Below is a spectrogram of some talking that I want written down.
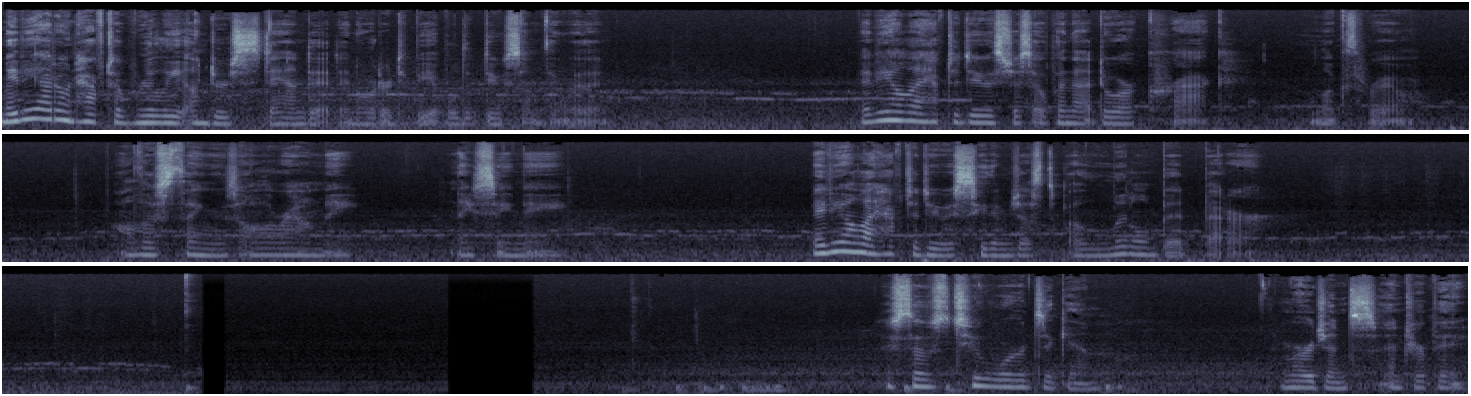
Maybe I don't have to really understand it in order to be able to do something with it. Maybe all I have to do is just open that door crack and look through. All those things all around me. They see me. Maybe all I have to do is see them just a little bit better. There's those two words again emergence, entropy.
